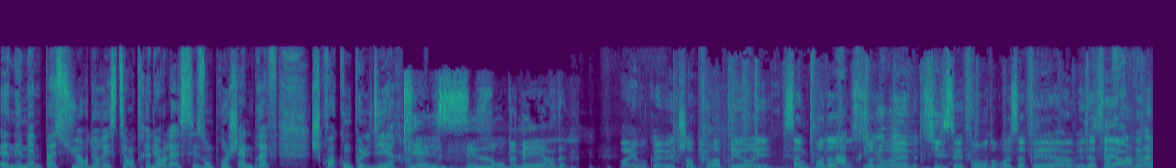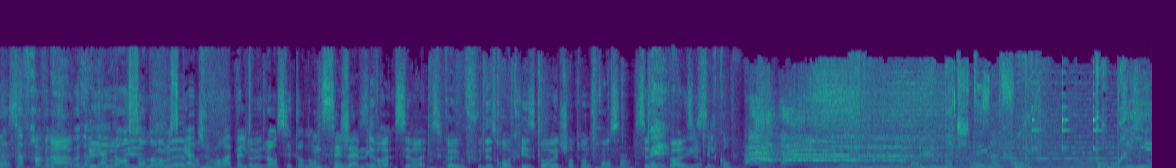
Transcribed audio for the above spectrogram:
n'est même pas sûr de rester entraîneur la saison prochaine. Bref, je crois qu'on peut le dire. Quelle saison de merde. Bon, ils vont quand même être champions a priori. 5 points d'avance sur l'OM. S'ils s'effondrent, moi ça fait hein, mes Ça affaires. fera, mais voilà, bon. ça fera votre A bonheur. Il y a Lens en embuscade, je vous rappelle que Ah. Lens est en On ne embuscade. sait jamais. C'est vrai, c'est vrai. C'est quand même fou d'être en crise quand on va être champion de France. Hein. C'est très Oui, c'est le con. le match des infos pour briller.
